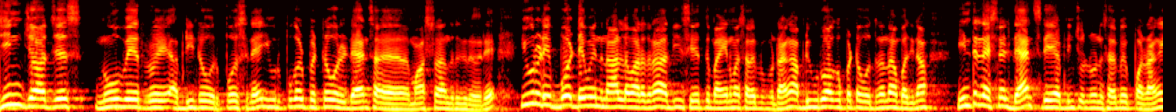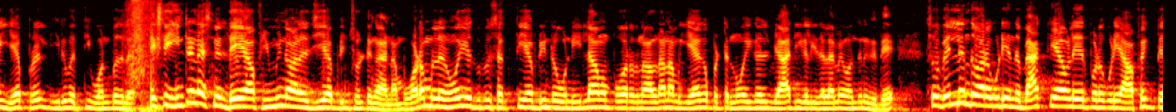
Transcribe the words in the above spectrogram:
ஜின் ஜார்ஜஸ் நோவேர் ரோய் அப்படின்ற ஒரு பர்சனே இவர் புகழ்பெற்ற ஒரு டான்ஸ் மாஸ்டராக இருந்திருக்கிறவர் இவருடைய பர்த்டேவும் இந்த நாளில் வரதுனால அதையும் சேர்த்து பயங்கரமாக செலிப்ரேட் பண்ணுறாங்க அப்படி உருவாக்கப்பட்ட ஒரு தினம் தான் பார்த்தீங்கன்னா இன்டர்நேஷனல் டான்ஸ் டே அப்படின்னு சொல்லி ஒன்று செலிப்ரேட் பண்ணுறாங்க ஏப்ரல் இருபத்தி ஒன்பதில். Next international day of immunology அப்படின்னு சொல்லிட்டுங்க. நம்ம உடம்புல நோய் எதிர்ப்பு சக்தி அப்படின்ற ஒன்று இல்லாமல் போகிறதுனால தான் நமக்கு ஏகப்பட்ட நோய்கள் வியாதிகள் இதெல்லாமே வந்து இருக்குது ஸோ வெளிலேருந்து வரக்கூடிய இந்த பாக்டீரியாவில் ஏற்படக்கூடிய அஃபெக்ட்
